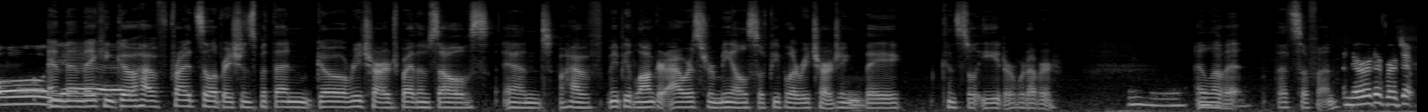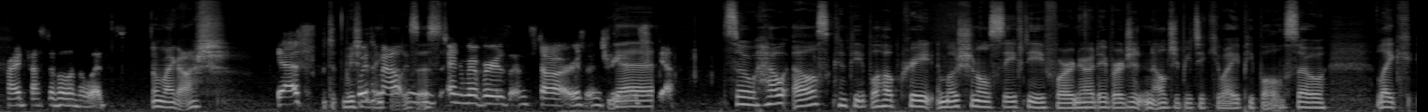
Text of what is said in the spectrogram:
Oh, and then they can go have pride celebrations but then go recharge by themselves and have maybe longer hours for meals so if people are recharging they can still eat or whatever Mhm. i love it that's so fun A neurodivergent pride festival in the woods. oh my gosh Yes. we should With mountains and rivers and stars and trees. Yeah. Yes. So how else can people help create emotional safety for neurodivergent and lgbtqia people? So like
